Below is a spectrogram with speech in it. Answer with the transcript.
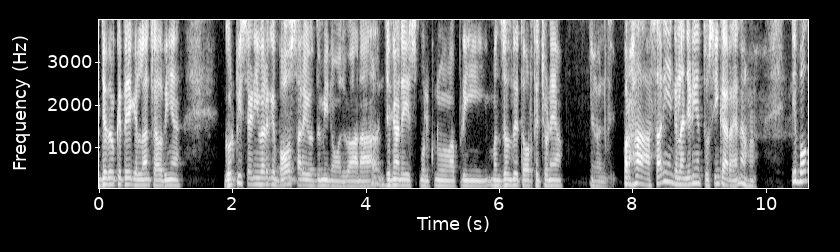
ਜਦੋਂ ਕਿਤੇ ਗੱਲਾਂ ਚੱਲਦੀਆਂ ਗੁਰਪ੍ਰੀਤ ਸੈਣੀ ਵਰਗੇ ਬਹੁਤ ਸਾਰੇ ਉਦਮੀ ਨੌਜਵਾਨ ਆ ਜਿਨ੍ਹਾਂ ਨੇ ਇਸ ਮੁਲਕ ਨੂੰ ਆਪਣੀ ਮੰਜ਼ਿਲ ਦੇ ਤੌਰ ਤੇ ਚੁਣਿਆ। ਹਾਂਜੀ ਪਰ ਹਾਂ ਸਾਰੀਆਂ ਗੱਲਾਂ ਜਿਹੜੀਆਂ ਤੁਸੀਂ ਕਰ ਰਹੇ ਨਾ ਹੁਣ ਇਹ ਬਹੁਤ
